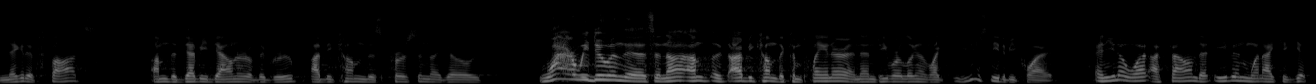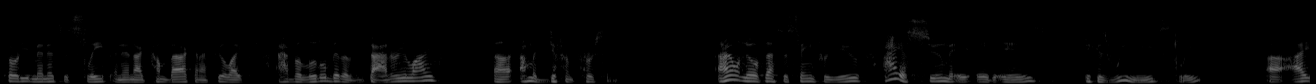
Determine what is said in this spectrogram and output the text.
negative thoughts. I'm the Debbie Downer of the group. I become this person that goes, Why are we doing this? And I, am I become the complainer, and then people are looking at like, You just need to be quiet. And you know what? I found that even when I could get 30 minutes of sleep and then I come back and I feel like I have a little bit of battery life, uh, I'm a different person. I don't know if that's the same for you. I assume it, it is because we need sleep. Uh, I,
